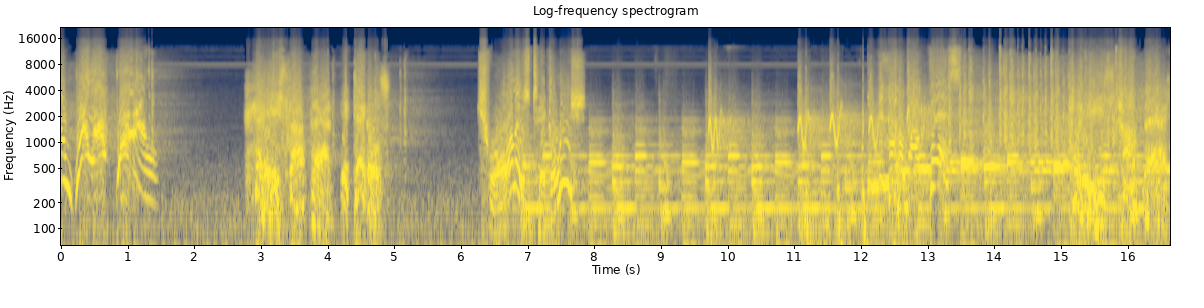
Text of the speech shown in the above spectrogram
Umbrella down! Hey, stop that. It tickles. Tron is ticklish? How about this? Please stop that.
